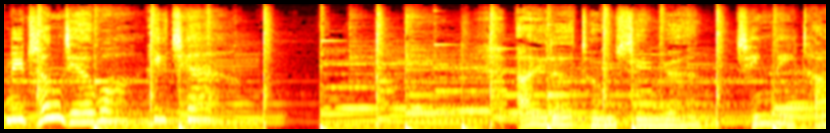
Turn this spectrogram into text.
你承接我一切，爱的同心圆，请你套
